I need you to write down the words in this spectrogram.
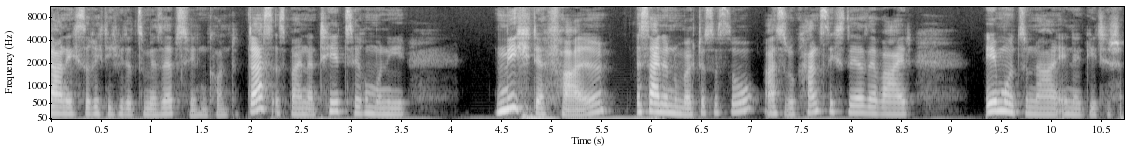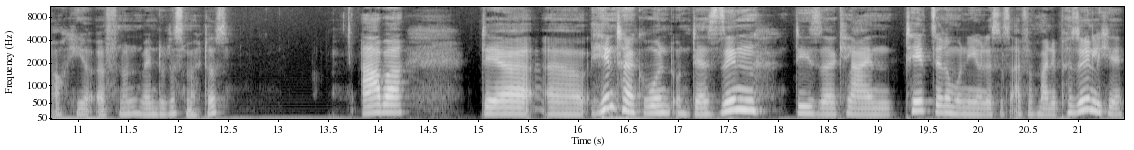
gar nicht so richtig wieder zu mir selbst finden konnte. Das ist bei einer Teezeremonie nicht der Fall, es sei denn, du möchtest es so. Also du kannst dich sehr, sehr weit emotional, energetisch auch hier öffnen, wenn du das möchtest. Aber der äh, Hintergrund und der Sinn dieser kleinen Teezeremonie, und das ist einfach meine persönliche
